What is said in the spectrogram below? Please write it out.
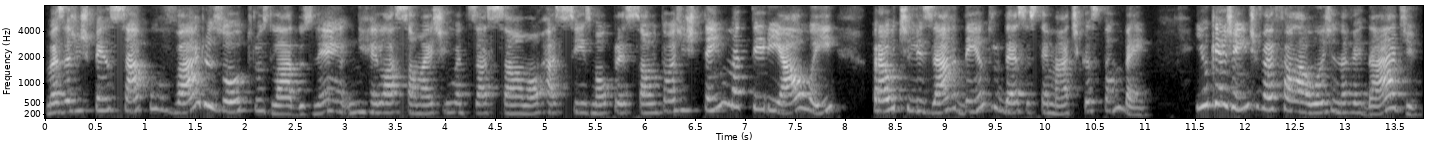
mas a gente pensar por vários outros lados, né, em relação à estigmatização, ao racismo, à opressão. Então, a gente tem material aí para utilizar dentro dessas temáticas também. E o que a gente vai falar hoje, na verdade,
